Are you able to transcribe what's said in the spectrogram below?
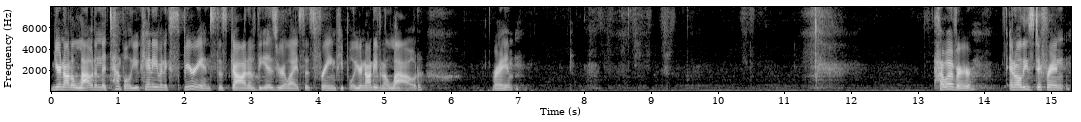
You're not allowed in the temple. You can't even experience this God of the Israelites that's freeing people. You're not even allowed, right? However, in all these different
